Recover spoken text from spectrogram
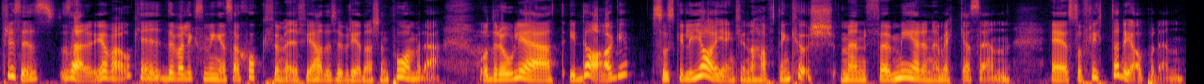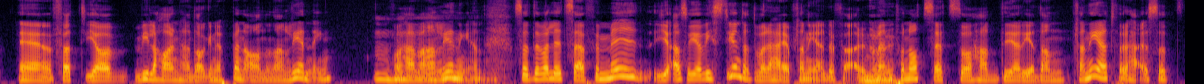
precis. Så här, jag var okej, okay. det var liksom ingen så chock för mig, för jag hade typ redan känt på med det. Och det roliga är att idag så skulle jag egentligen ha haft en kurs, men för mer än en vecka sedan eh, så flyttade jag på den, eh, för att jag ville ha den här dagen öppen av någon anledning. Mm -hmm. Och här var anledningen. Så det var lite så här, för mig, alltså jag visste ju inte att det var det här jag planerade för, Nej. men på något sätt så hade jag redan planerat för det här, så att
